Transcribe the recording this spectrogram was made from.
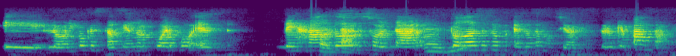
Y lo único que está haciendo el cuerpo es dejando Soltar. todas esas, esas emociones. Pero ¿qué pasa?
